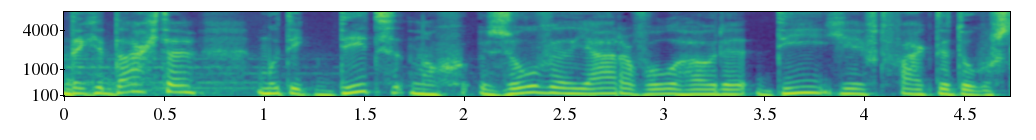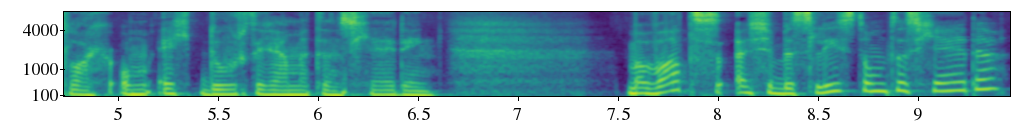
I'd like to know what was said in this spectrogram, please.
De gedachte, moet ik dit nog zoveel jaren volhouden, die geeft vaak de doorslag om echt door te gaan met een scheiding. Maar wat als je beslist om te scheiden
